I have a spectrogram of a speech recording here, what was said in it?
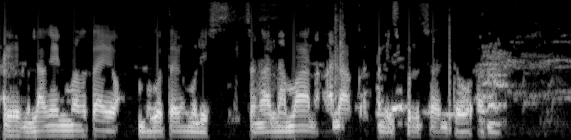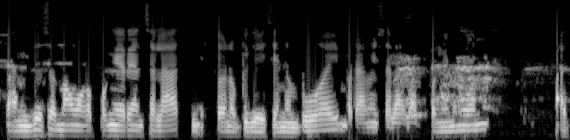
Okay, malangin muna tayo bago tayo umalis. Sa nga naman, anak at ng Espiritu Santo. Amen. Nandito sa mga kapangyarihan sa lahat, ikaw na bigay sa ng buhay. Maraming salamat, Panginoon. At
